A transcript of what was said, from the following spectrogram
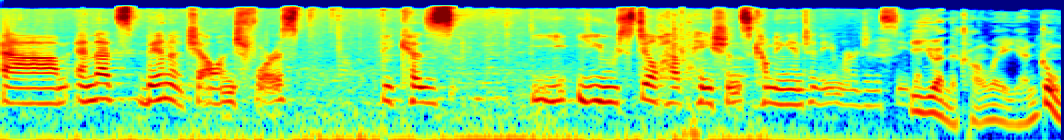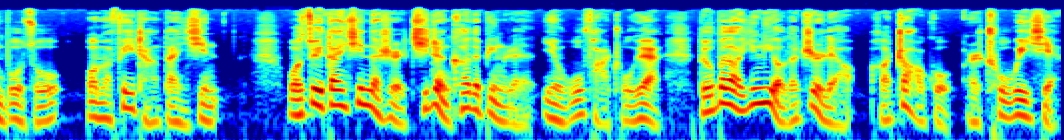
um, and that's been a challenge for us because you still have patients coming into the emergency. 医院的床位严重不足，我们非常担心。我最担心的是急诊科的病人因无法出院，得不到应有的治疗和照顾而出危险。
